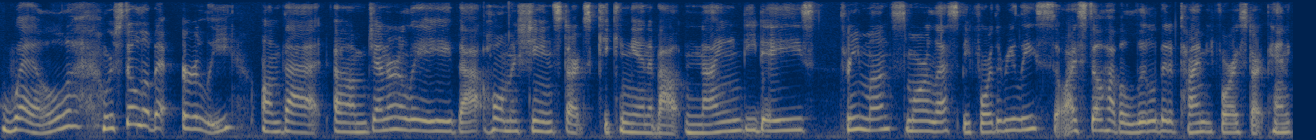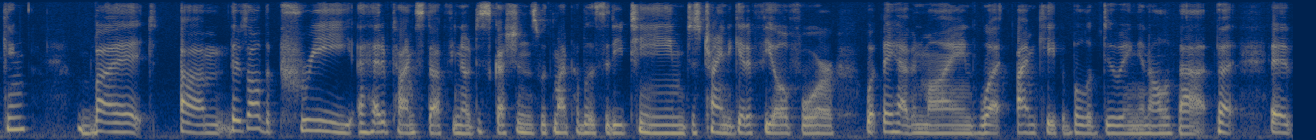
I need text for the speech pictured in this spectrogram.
Well, we're still a little bit early on that. Um, generally, that whole machine starts kicking in about 90 days, three months more or less before the release. So I still have a little bit of time before I start panicking. But um, there's all the pre ahead of time stuff, you know, discussions with my publicity team, just trying to get a feel for what they have in mind, what I'm capable of doing, and all of that. But if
